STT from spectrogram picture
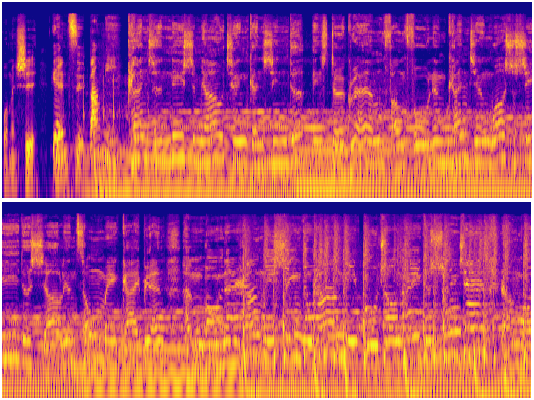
我们是原子邦妮。看着你十秒前更新的 Instagram，仿佛能看见我熟悉的笑脸，从没改变，恨不能让你心动，让你捕捉每个瞬间，让我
